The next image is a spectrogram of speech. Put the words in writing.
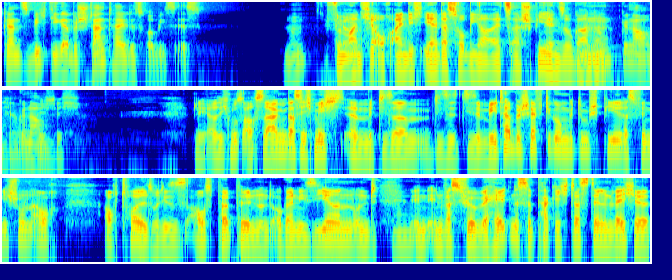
ganz wichtiger Bestandteil des Hobbys ist. Ne? Für Ja. manche auch eigentlich eher das Hobby als das Spielen sogar, ne? Mhm, Genau, Ja, genau. Richtig. Nee, also ich muss auch sagen, dass ich mich äh, mit dieser, diese, diese Meta-Beschäftigung mit dem Spiel, das finde ich schon auch, auch toll. So dieses Auspöppeln und Organisieren und in, in was für Behältnisse packe ich das denn, welche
